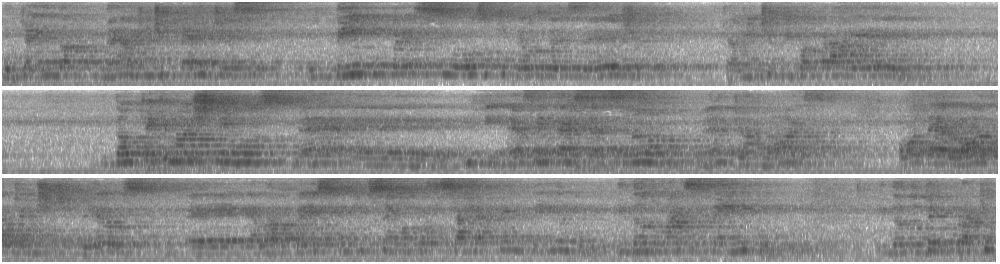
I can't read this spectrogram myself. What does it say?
Porque ainda né, a gente perde esse o tempo precioso que Deus deseja que a gente viva para Ele. Então, o que, que nós temos, né, é, enfim, essa intercessão né, de Amós, poderosa diante de Deus, é, ela fez com Senhor fosse se arrependendo e dando mais tempo, e dando tempo para que o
